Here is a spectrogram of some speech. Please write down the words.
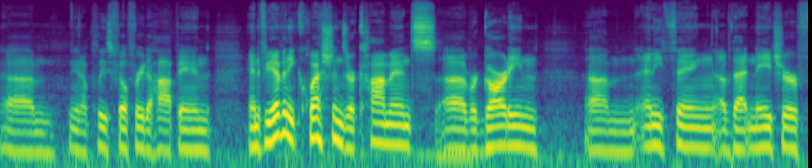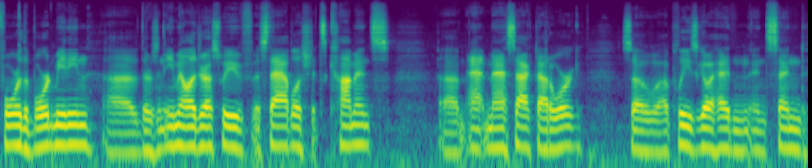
um, you know, please feel free to hop in. And if you have any questions or comments uh, regarding um, anything of that nature for the board meeting, there's an email address we've established. It's comments um, at massac.org. So uh, please go ahead and, and send,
